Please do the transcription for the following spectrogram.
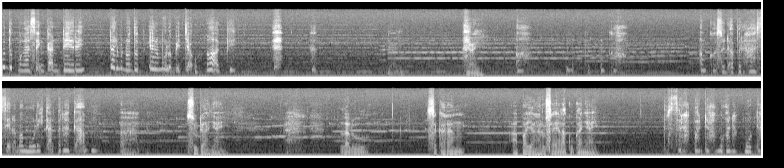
untuk mengasingkan diri dan menuntut ilmu lebih jauh lagi. Nyai. Nyai, Engkau, engkau sudah berhasil memulihkan tenagamu. eh, sudah, Nyai. Lalu, sekarang apa yang harus saya lakukan, Nyai? Terserah padamu anak muda.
